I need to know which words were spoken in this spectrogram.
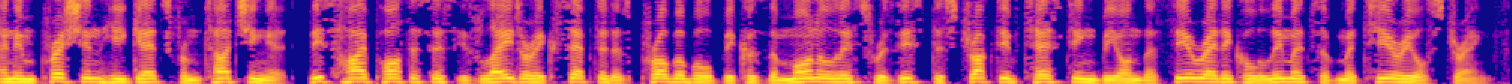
an impression he gets from touching it. This hypothesis is later accepted as probable because the monoliths resist destructive testing beyond the theoretical limits of material strength.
